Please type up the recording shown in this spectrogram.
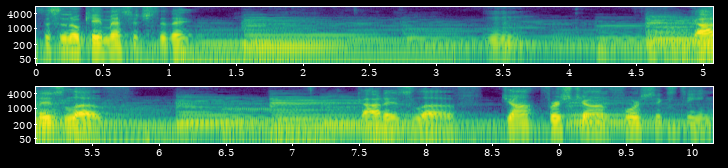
Is this an okay message today? Mm. God is love. God is love. John, 1 John 4:16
